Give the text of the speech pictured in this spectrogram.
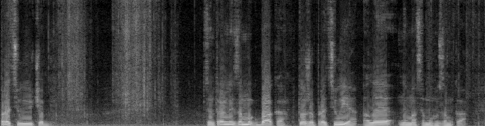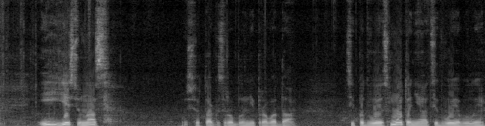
працююча. Центральний замок бака теж працює, але нема самого замка. І є у нас ось так зроблені провода. Ці по двоє смотані, а ці двоє були е,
